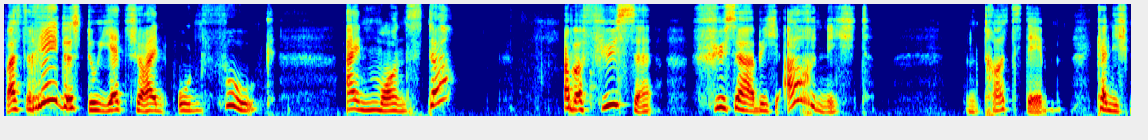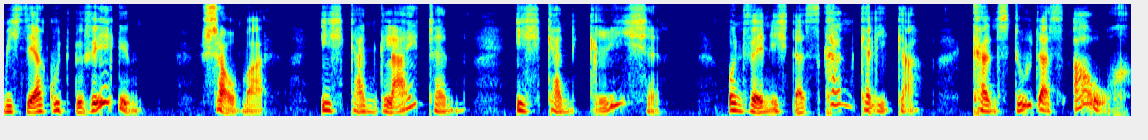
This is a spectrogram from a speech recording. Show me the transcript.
Was redest du jetzt für ein Unfug? Ein Monster? Aber Füße, Füße habe ich auch nicht. Und trotzdem kann ich mich sehr gut bewegen. Schau mal, ich kann gleiten, ich kann kriechen. Und wenn ich das kann, Kalika, kannst du das auch.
